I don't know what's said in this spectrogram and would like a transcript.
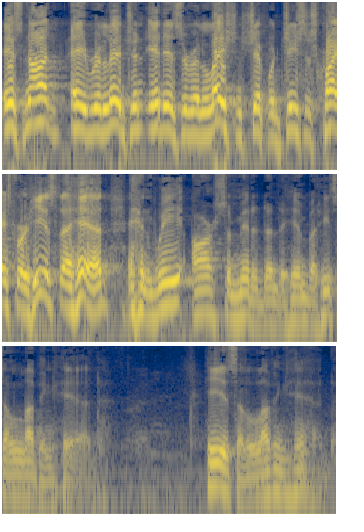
It's not a religion, it is a relationship with Jesus Christ where He is the head and we are submitted unto Him, but He's a loving head. He is a loving head.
